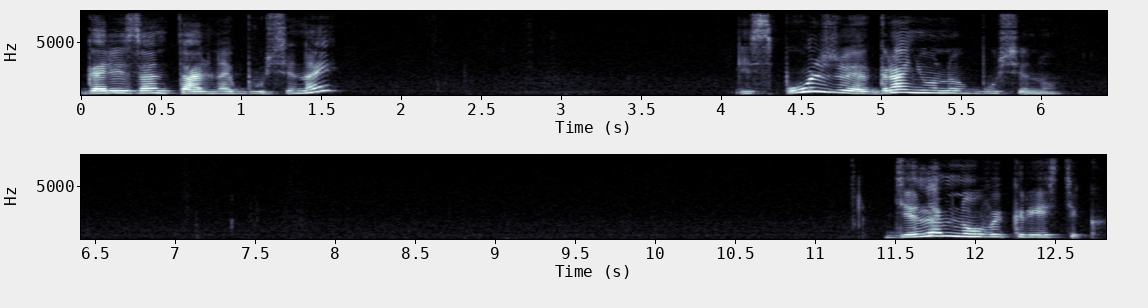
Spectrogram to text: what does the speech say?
горизонтальной бусиной, используя граненую бусину. Делаем новый крестик.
